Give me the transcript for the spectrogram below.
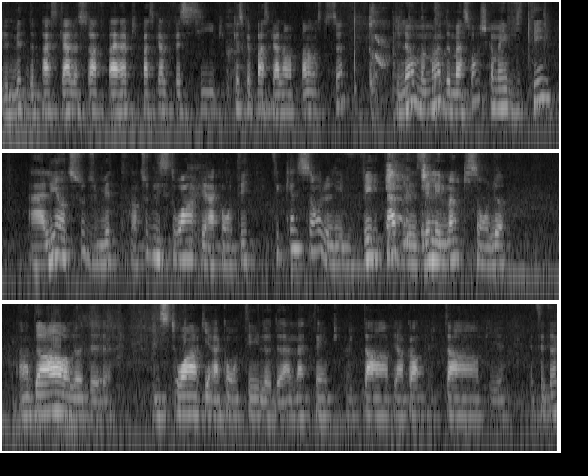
le mythe de Pascal a ça à faire, puis Pascal fait ci, puis qu'est-ce que Pascal en pense, tout ça. Puis là, au moment de m'asseoir, je suis comme invité à aller en dessous du mythe, en dessous de l'histoire qui est racontée quels sont les véritables éléments qui sont là, en dehors de l'histoire qui est racontée de un matin, puis plus tard, puis encore plus tard, puis, euh, etc.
